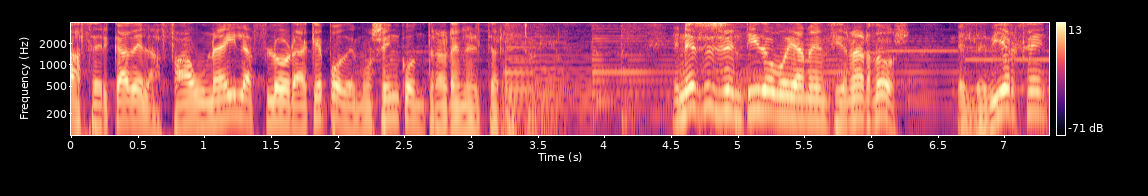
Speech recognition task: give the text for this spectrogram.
acerca de la fauna y la flora que podemos encontrar en el territorio. En ese sentido voy a mencionar dos, el de Vierge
